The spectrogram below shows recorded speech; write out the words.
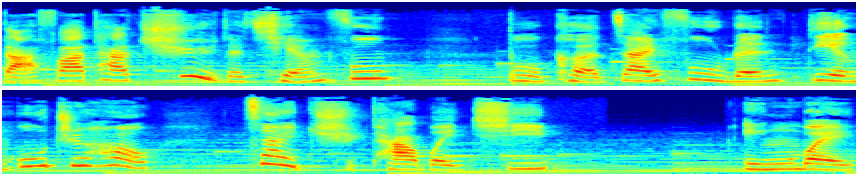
打发他去的前夫，不可在妇人玷污之后。再娶她为妻，因为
